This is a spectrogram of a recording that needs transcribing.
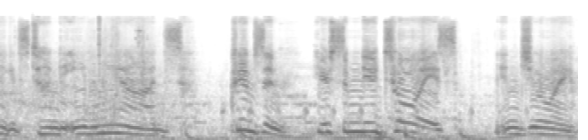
Think it's time to even the odds. Crimson, here's some new toys. Enjoy.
